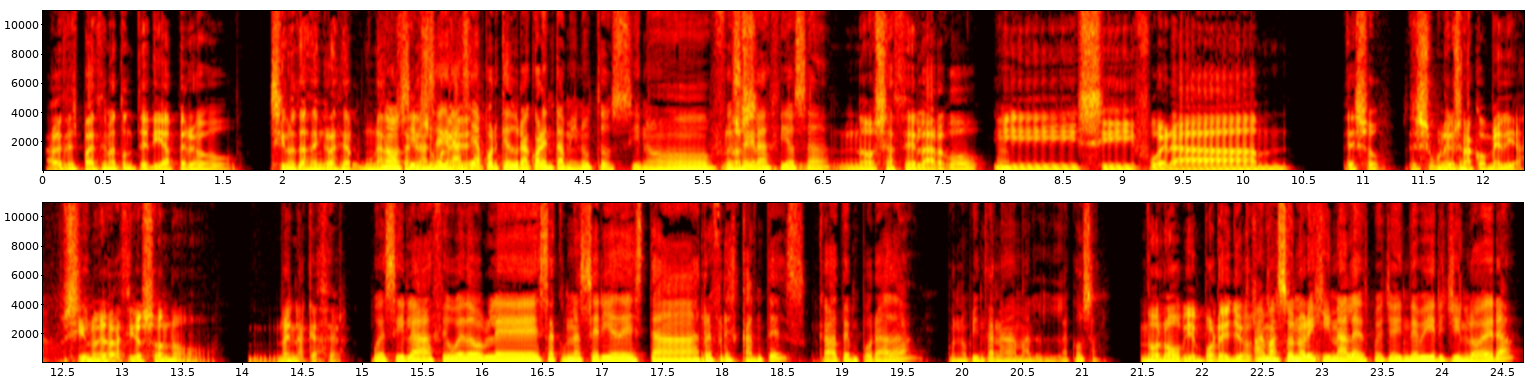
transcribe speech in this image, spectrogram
a veces parece una tontería, pero si no te hacen gracia una no, cosa si que no hace que gracia porque dura 40 minutos. Si no fuese se- graciosa, No se hace largo Mm. y si fuera. mm, Eso, se supone que es una comedia. Si Sí. no es gracioso, no, no hay nada que hacer. pues si la CW saca una serie de estas refrescantes cada temporada, pues no pinta nada mal la cosa. No, no, bien por ellos. Además son originales, pues Jane the Virgin lo era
